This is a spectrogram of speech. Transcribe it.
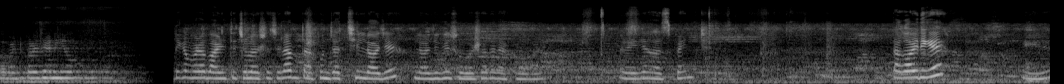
কমেন্ট করে জানিও। থেকে আমরা বাড়িতে চলে এসেছিলাম, তো এখন যাচ্ছি লজে লজে গিয়ে সবার সাথে দেখা হবে। আর এই যে হাজব্যান্ড টাকা ওইদিকে এই যে।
